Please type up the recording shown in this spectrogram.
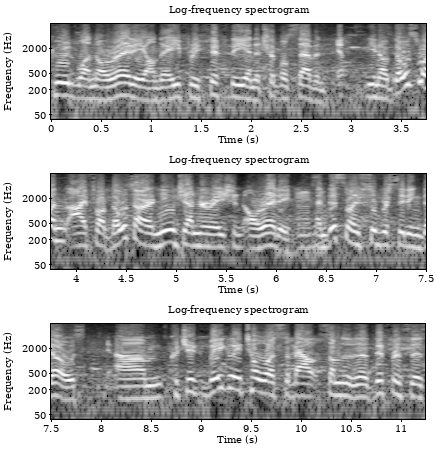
good one already on the A350 and the 777. Yep. You know, those one I thought those are new generation already, and this one is superseding those. Um, could you vaguely tell us about some of the differences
